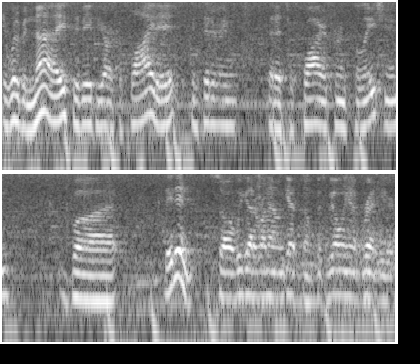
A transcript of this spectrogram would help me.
It would have been nice if APR supplied it, considering that it's required for installation, but they didn't. So we got to run out and get some because we only have red here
